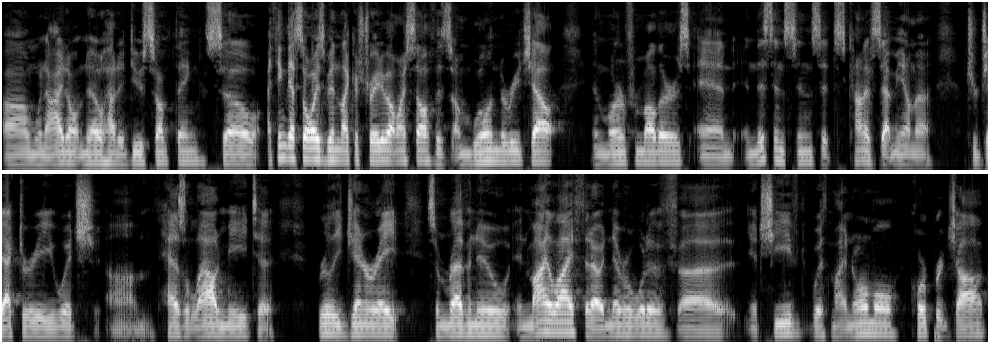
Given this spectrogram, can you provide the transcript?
um, when I don't know how to do something. So I think that's always been like a trait about myself is I'm willing to reach out and learn from others. And in this instance, it's kind of set me on a trajectory which um, has allowed me to really generate some revenue in my life that I would never would have uh, achieved with my normal corporate job.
